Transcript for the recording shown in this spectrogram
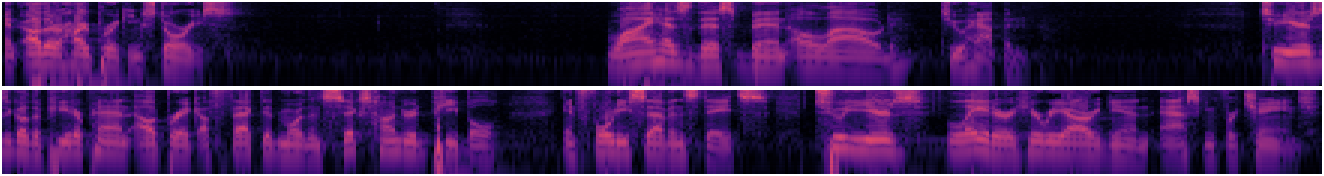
and other heartbreaking stories. Why has this been allowed to happen? Two years ago, the Peter Pan outbreak affected more than 600 people in 47 states. Two years later, here we are again asking for change.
